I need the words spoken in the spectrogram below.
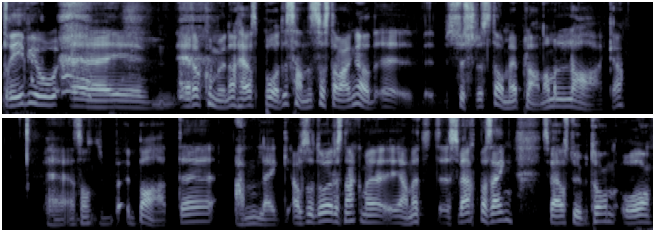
driver jo eh, Er det kommuner her, både Sandnes og Stavanger, eh, sysles der med planer om å lage eh, sånn sånt badeanlegg. Altså Da er det snakk om eh, gjerne et svært basseng, svære stupetårn og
